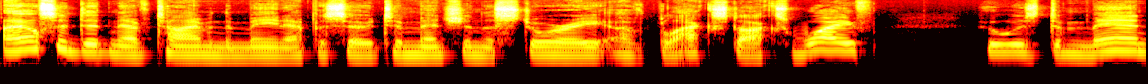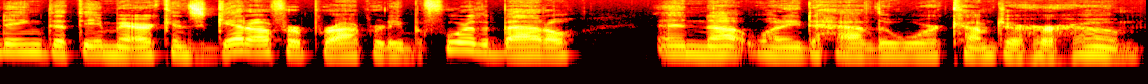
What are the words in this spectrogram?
I also didn't have time in the main episode to mention the story of Blackstock's wife, who was demanding that the Americans get off her property before the battle and not wanting to have the war come to her home.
